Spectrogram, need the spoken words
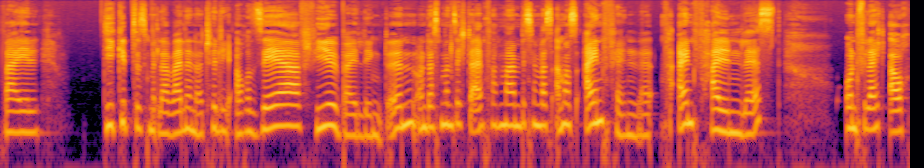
weil die gibt es mittlerweile natürlich auch sehr viel bei LinkedIn und dass man sich da einfach mal ein bisschen was anderes einfallen lässt und vielleicht auch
